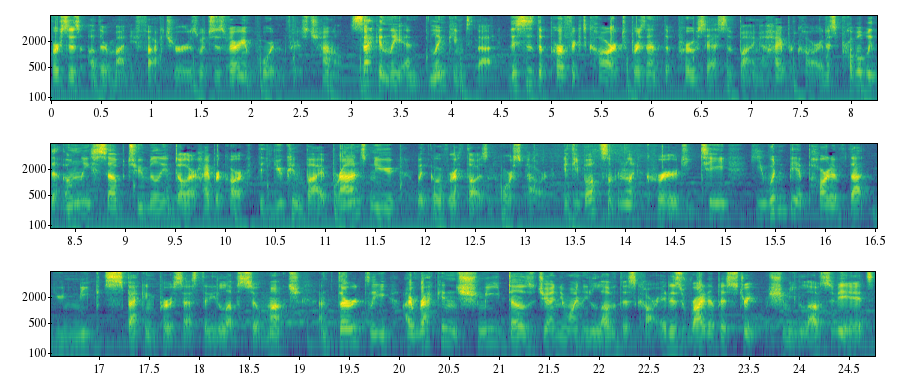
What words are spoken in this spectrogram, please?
versus other manufacturers, which is very important for his channel. Secondly, and linking to that, this is the perfect car to present the process of buying a hypercar, and it's probably the only sub $2 million hypercar that you can buy brand new with over a thousand horsepower. If you bought something like a Carrera GT, he wouldn't be a part of that unique specking process that he loves so much. And thirdly, I reckon Shmee does genuinely love this car. It is right up his street. Shmee loves V8s,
